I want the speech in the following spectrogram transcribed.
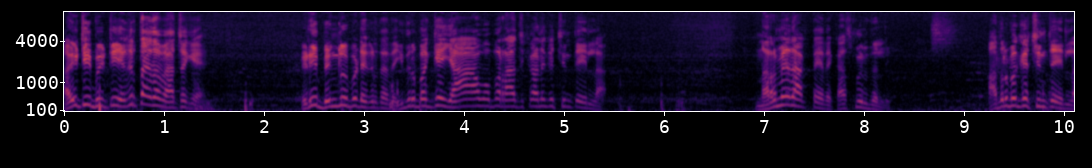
ಐ ಟಿ ಬಿ ಟಿ ಎಗರ್ತಾ ಇದ್ದಾವೆ ಆಚೆಗೆ. ಇಡೀ ಬೆಂಗಳೂರು ಬಿಟ್ಟು ಎಗರ್ತಾ ಇದೆ. ಇದ್ರ ಬಗ್ಗೆ ಯಾವೊಬ್ಬ ರಾಜಕಾರಣಿಗೂ ಚಿಂತೆ ಇಲ್ಲ. ನರಮೇದ ಆಗ್ತಾ ಇದೆ ಕಾಶ್ಮೀರದಲ್ಲಿ. ಅದ್ರ ಬಗ್ಗೆ ಚಿಂತೆ ಇಲ್ಲ.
